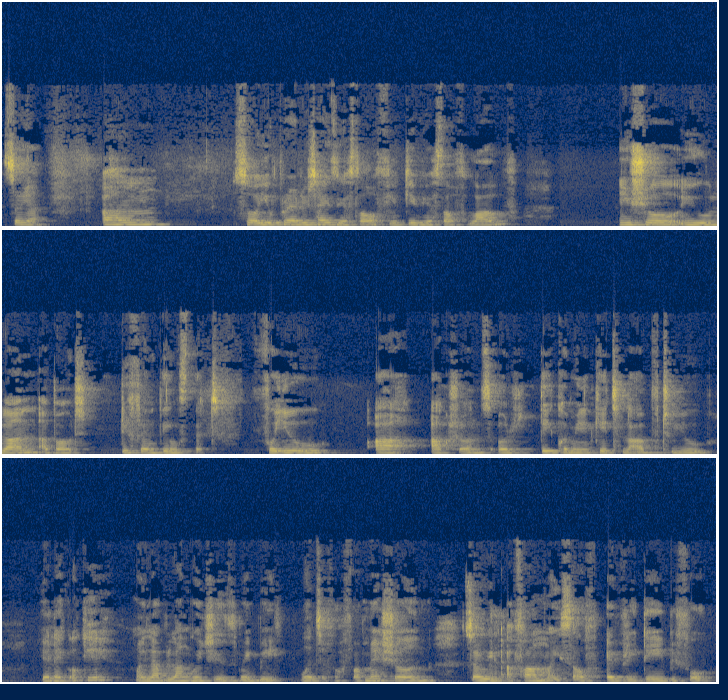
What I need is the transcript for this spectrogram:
So yeah. Um so you prioritize yourself, you give yourself love, you show you learn about different things that for you are actions or they communicate love to you. You're like, okay, my love language is maybe words of affirmation. So I will affirm myself every day before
